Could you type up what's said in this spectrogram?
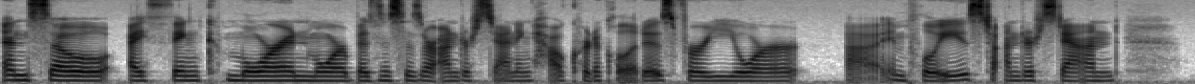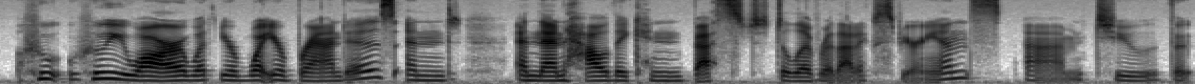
And so I think more and more businesses are understanding how critical it is for your uh, employees to understand who who you are, what your what your brand is, and and then how they can best deliver that experience um, to the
